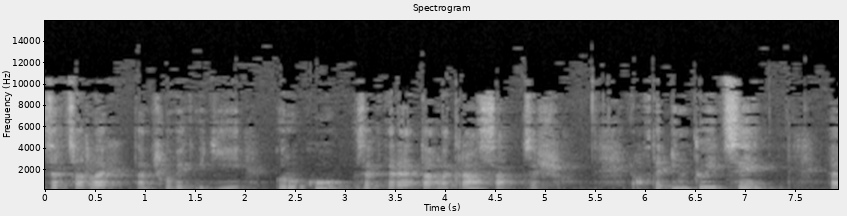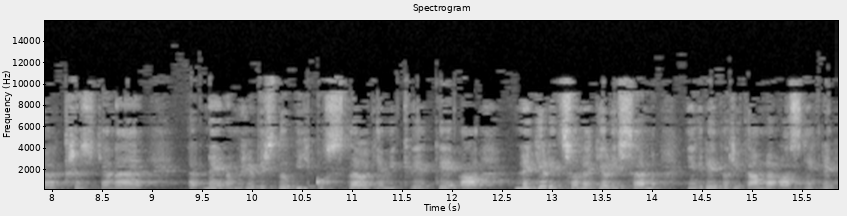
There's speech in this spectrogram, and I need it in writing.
zrcadlech tam člověk vidí ruku, ze které tahle krása zešla. No a v té intuici eh, křesťané eh, nejenom, že vyzdobí kostel těmi květy a neděli, co neděli, jsem někdy, to říkám nahlas, někdy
